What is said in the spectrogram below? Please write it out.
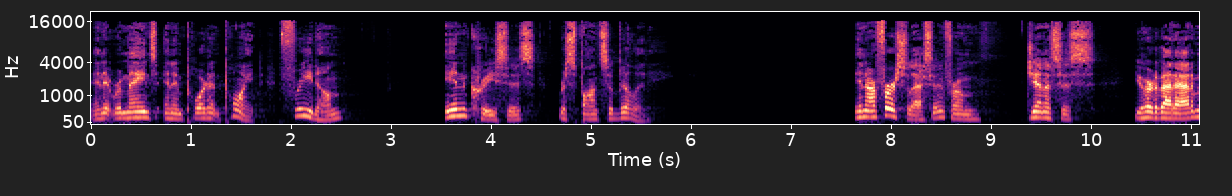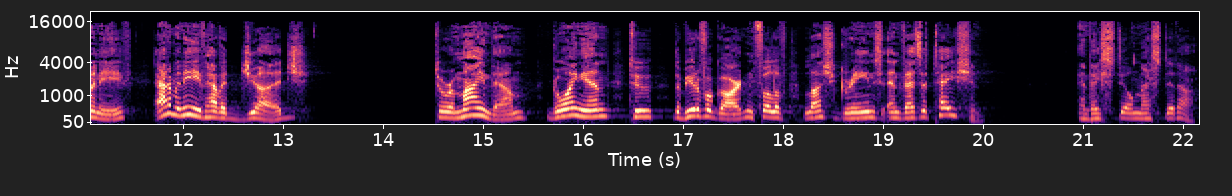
and it remains an important point. Freedom increases responsibility. In our first lesson from Genesis, you heard about Adam and Eve. Adam and Eve have a judge to remind them going into the beautiful garden full of lush greens and vegetation. And they still messed it up.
